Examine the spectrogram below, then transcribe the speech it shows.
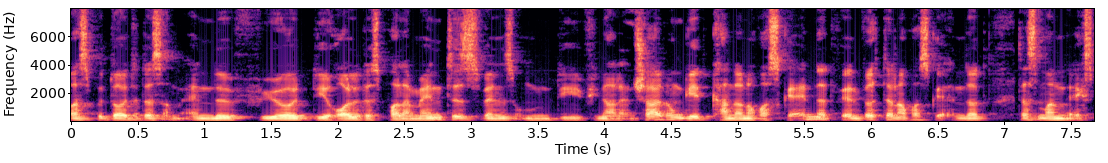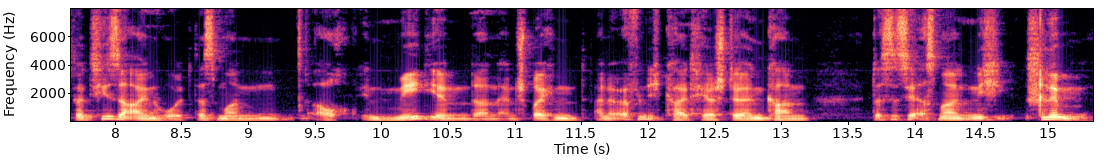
was bedeutet das am Ende für die Rolle des Parlaments, wenn es um die finale Entscheidung geht? Kann da noch was geändert werden? Wird da noch was geändert? Dass man Expertise einholt, dass man auch in Medien dann entsprechend eine Öffentlichkeit herstellen kann, das ist ja erstmal nicht schlimm.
